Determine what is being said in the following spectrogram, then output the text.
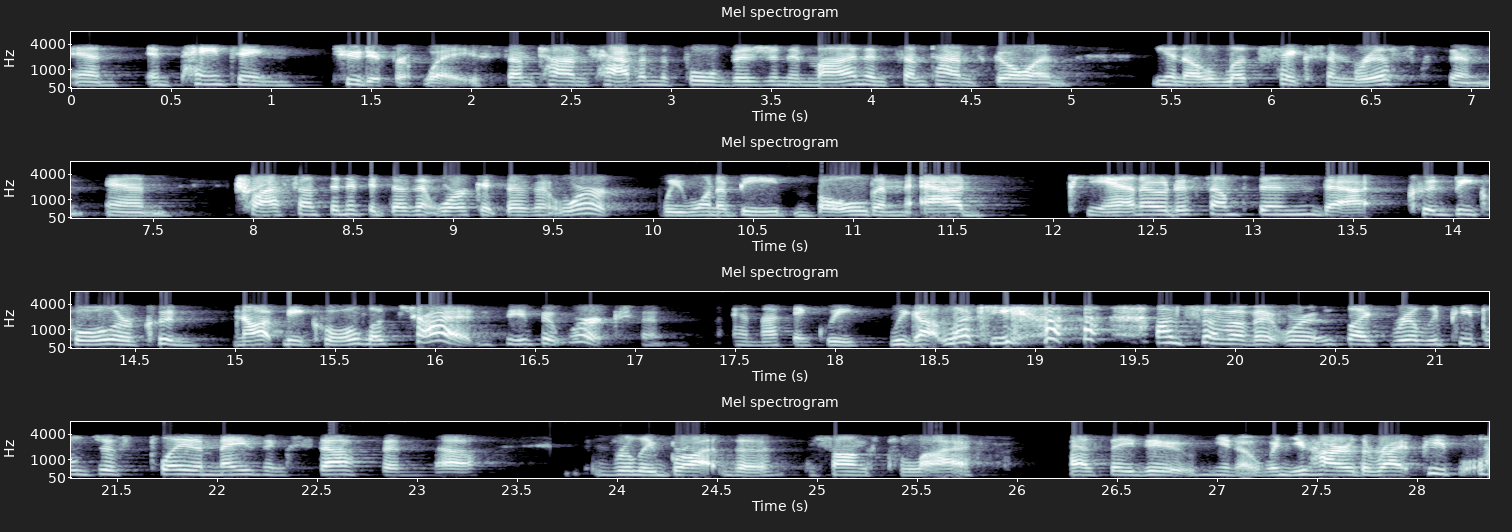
and and painting two different ways. Sometimes having the full vision in mind and sometimes going, you know, let's take some risks and, and try something. If it doesn't work, it doesn't work. We want to be bold and add piano to something that could be cool or could not be cool. Let's try it and see if it works. And, and I think we, we got lucky on some of it where it was like really people just played amazing stuff and uh, really brought the, the songs to life as they do, you know, when you hire the right people.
